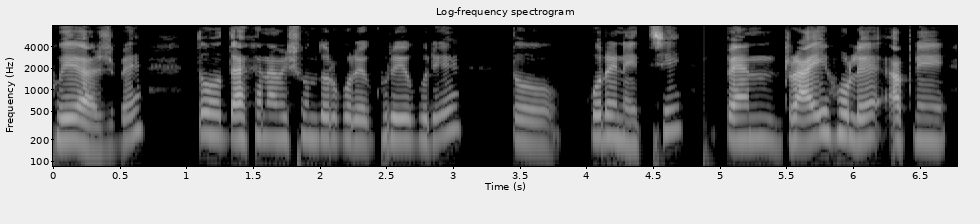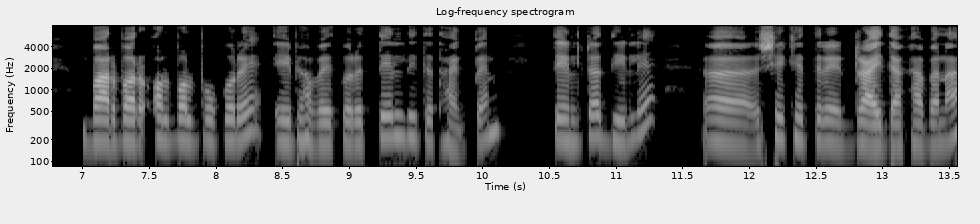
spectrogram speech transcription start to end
হয়ে আসবে। তো দেখেন, আমি সুন্দর করে ঘুরিয়ে ঘুরিয়ে তো করে নিচ্ছি। প্যান ড্রাই হলে আপনি বারবার অল্প অল্প করে এইভাবে করে তেল দিতে থাকবেন। তেলটা দিলে সেক্ষেত্রে ড্রাই দেখাবে না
